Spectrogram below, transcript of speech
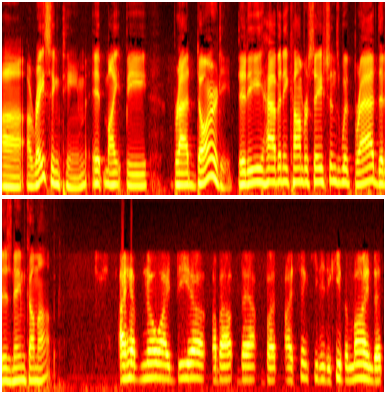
uh, a racing team, it might be Brad Daugherty. Did he have any conversations with Brad? Did his name come up? I have no idea about that, but I think you need to keep in mind that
